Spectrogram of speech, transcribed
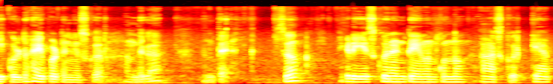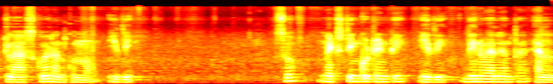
equal to hypotenuse square అందుగా అంతే. సో ఇక్కడ ఏ స్క్వేర్ అంటే ఏమనుకుందాం? R square capital R square అనుకుందాం. ఇది. సో నెక్స్ట్ ఇంకోటి ఏంటి ఇది. దీని వాల్యూ ఎంత? ఎల్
